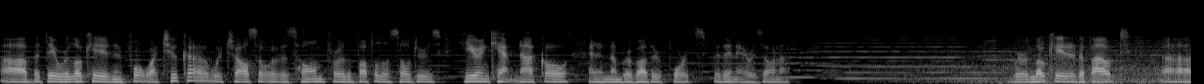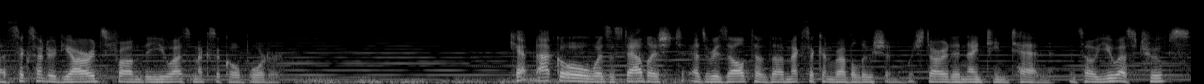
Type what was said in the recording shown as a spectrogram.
Uh, but they were located in Fort Huachuca, which also was home for the Buffalo Soldiers, here in Camp Naco, and a number of other forts within Arizona. We're located about uh, 600 yards from the U.S.-Mexico border. Camp Naco was established as a result of the Mexican Revolution, which started in 1910. And so U.S. troops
